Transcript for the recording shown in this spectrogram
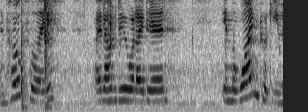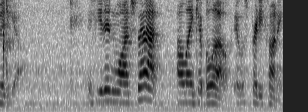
And hopefully I don't do what I did in the wine cookie video. If you didn't watch that, I'll link it below. It was pretty funny.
